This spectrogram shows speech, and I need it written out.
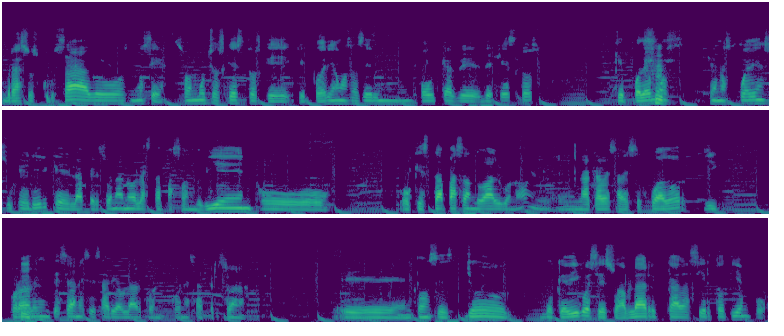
brazos cruzados, no sé, son muchos gestos que, podríamos hacer un podcast de, gestos que podemos, que nos pueden sugerir que la persona no la está pasando bien o, que está pasando algo ¿no? en, en, la cabeza de ese jugador y probablemente sea necesario hablar con, con esa persona. Eh, entonces yo lo que digo es eso, hablar cada cierto tiempo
